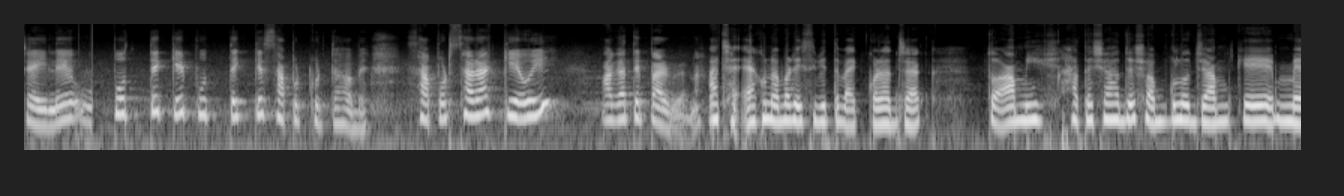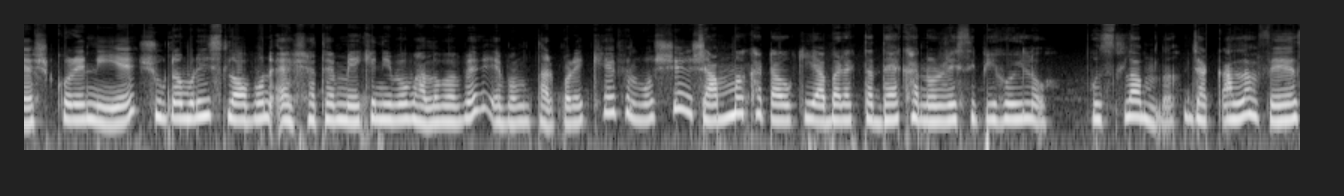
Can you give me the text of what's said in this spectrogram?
চাইলে প্রত্যেককে প্রত্যেককে সাপোর্ট করতে হবে। সাপোর্ট ছাড়া কেউই আগাতে পারবে না। আচ্ছা এখন আবার রেসিপিতে ব্যাক করা যাক। তো আমি হাতের সাহায্যে সবগুলো জামকে ম্যাশ করে নিয়ে শুকনো মরিচ, লবণ একসাথে মেখে নিব ভালোভাবে এবং তারপরে খেয়ে ফেলব। শেষ। জাম মাখাটাও কি আবার একটা দেখানোর রেসিপি হইল? বুঝলাম না। যাক, আল্লাহ হাফেজ।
